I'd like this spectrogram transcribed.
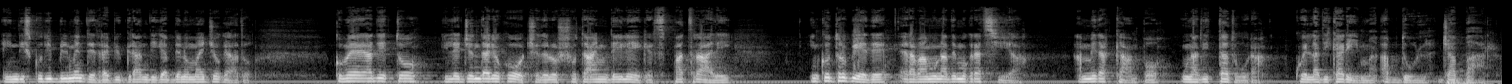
e indiscutibilmente tra i più grandi che abbiano mai giocato. Come ha detto il leggendario coach dello Showtime dei Lakers, Pat Riley, in contropiede eravamo una democrazia, a metà campo una dittatura, quella di Karim Abdul Jabbar.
